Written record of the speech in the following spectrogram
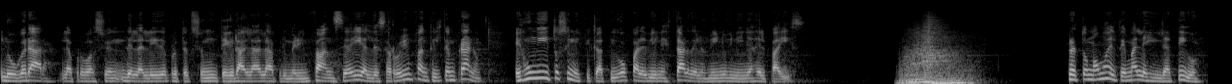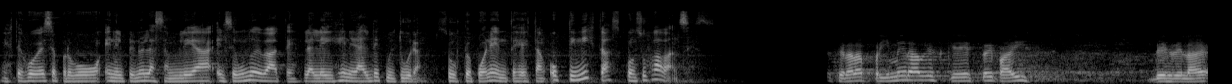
lograr la aprobación de la Ley de Protección Integral a la Primera Infancia y al Desarrollo Infantil Temprano. Es un hito significativo para el bienestar de los niños y niñas del país. Retomamos el tema legislativo. Este jueves se aprobó en el Pleno de la Asamblea el segundo debate, la Ley General de Cultura. Sus proponentes están optimistas con sus avances. Será la primera vez que este país desde la,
